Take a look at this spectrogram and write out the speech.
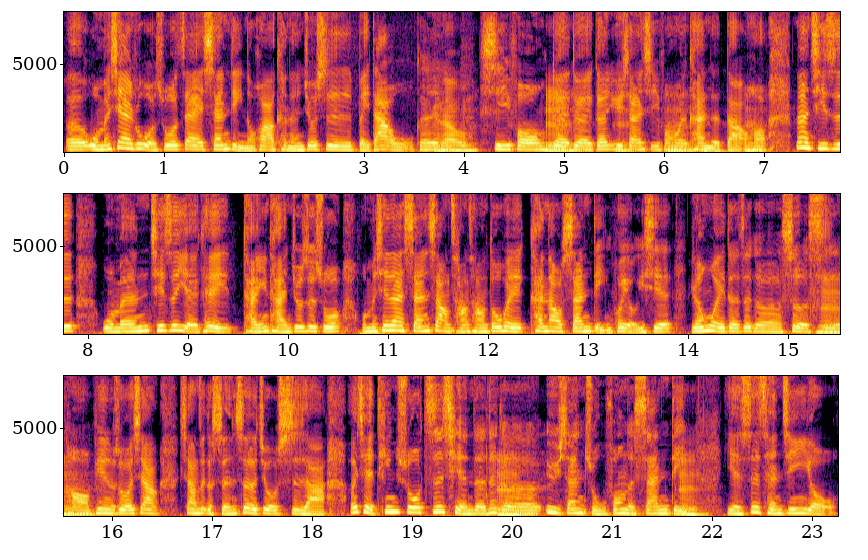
呃，我们现在如果说在山顶的话，可能就是北大武跟西峰，对对，跟玉山西峰会看得到哈。那其实我们其实也可以谈一谈，就是说我们现在山上常常都会看到山顶会有一些人为的这个设施哈，譬如说像像这个神社就是啊，而且听说之前的那个玉山主峰的山顶也是曾经有。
